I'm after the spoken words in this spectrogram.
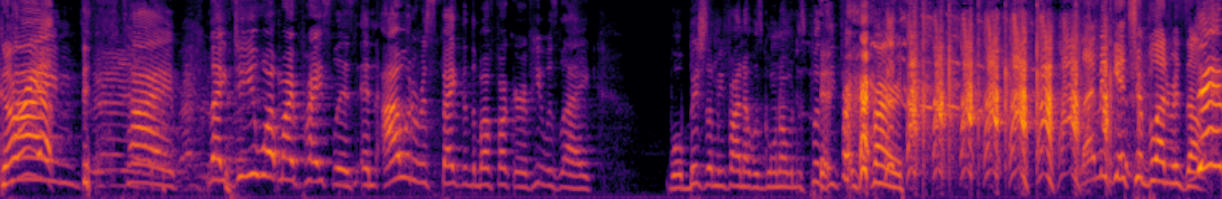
Time, time. Like, do you want my price list? And I would have respected the motherfucker if he was like, "Well, bitch, let me find out what's going on with this pussy first. First. Let me get your blood results. then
